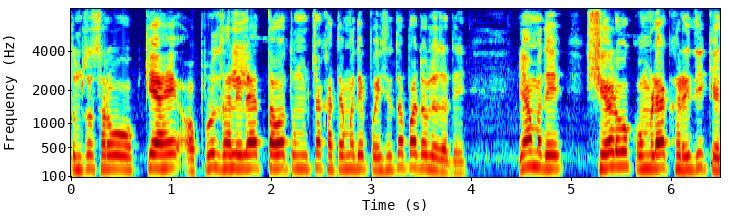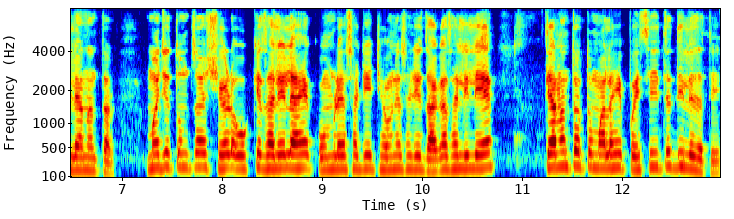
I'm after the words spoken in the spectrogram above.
तुमचं सर्व ओके आहे अप्रूव्ह झालेलं आहे तेव्हा तुमच्या खात्यामध्ये पैसे तर पाठवले जाते. यामध्ये शेड व कोंबड्या खरेदी केल्यानंतर म्हणजे तुमचं शेड ओके झालेलं आहे कोंबड्यासाठी ठेवण्यासाठी जागा झालेली आहे त्यानंतर तुम्हाला हे पैसे इथं दिले जाते.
